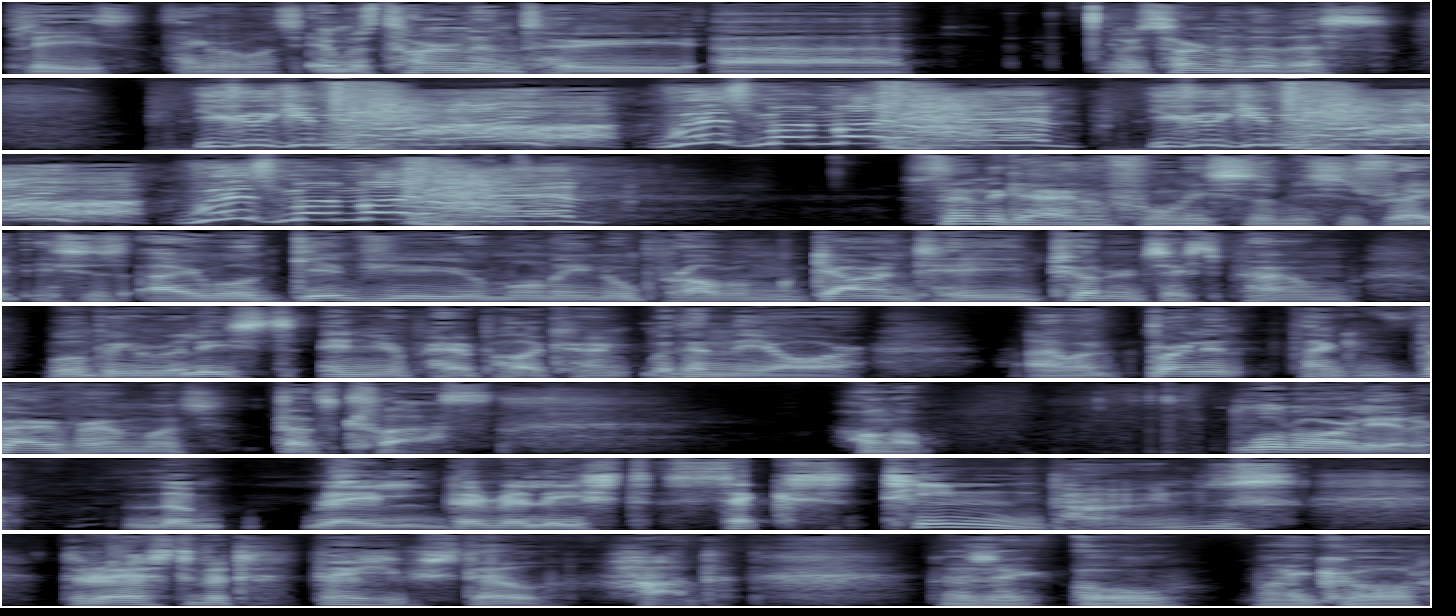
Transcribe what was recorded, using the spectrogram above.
Please. Thank you very much. It was turning into, uh, it was turning into this. You gonna give me my money? Where's my money, man? You gonna give me my money? Where's my money, man? Then the guy on the phone, he says, he says, right, he says, I will give you your money, no problem, guaranteed, £260 will be released in your PayPal account within the hour. I went, brilliant, thank you very, very much, that's class. Hung up. One hour later, the, they, they released £16. The rest of it, they still had. I was like, oh my God,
